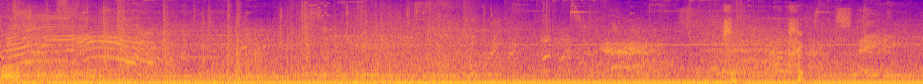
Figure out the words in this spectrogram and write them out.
Ooh. Enemy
